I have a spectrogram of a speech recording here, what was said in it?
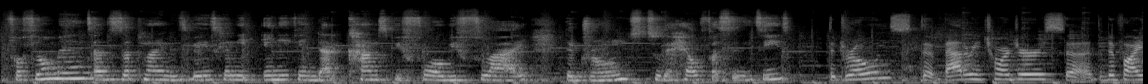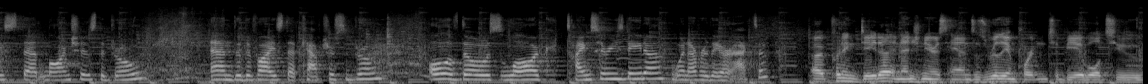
Fulfillment at Zipline is basically anything that comes before we fly the drones to the health facilities. the drones, the battery chargers, the, the device that launches the drone, and the device that captures the drone. All of those log time series data whenever they are active. Uh, putting data in engineers' hands is really important to be able to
